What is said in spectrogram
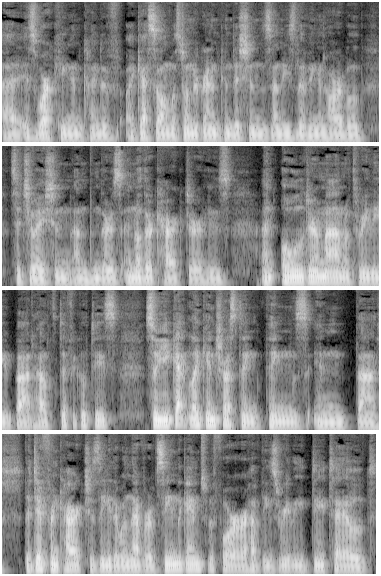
uh, is working in kind of, I guess, almost underground conditions and he's living in horrible situation. And then there's another character who's an older man with really bad health difficulties. So you get like interesting things in that the different characters either will never have seen the games before or have these really detailed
